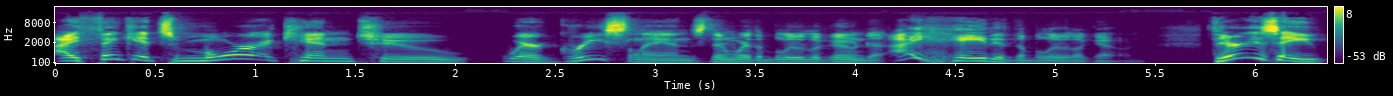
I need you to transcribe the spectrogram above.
I think it's more akin to where Grease lands than where the Blue Lagoon does. I hated the Blue Lagoon. There is a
